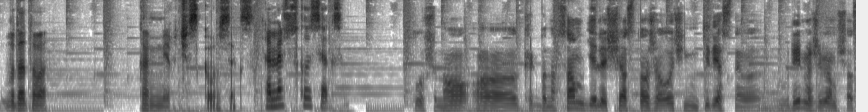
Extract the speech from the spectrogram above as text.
вот этого коммерческого секса? Коммерческого секса. Слушай, ну, э, как бы на самом деле сейчас тоже очень интересное время живем сейчас.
